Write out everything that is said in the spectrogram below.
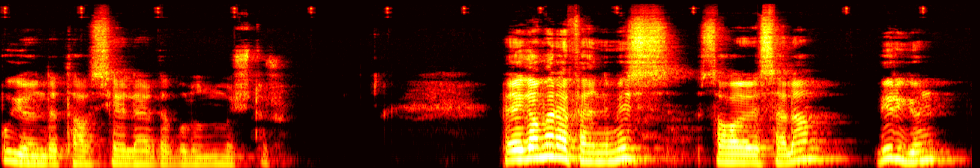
bu yönde tavsiyelerde bulunmuştur. Peygamber Efendimiz sallallahu aleyhi ve sellem bir gün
